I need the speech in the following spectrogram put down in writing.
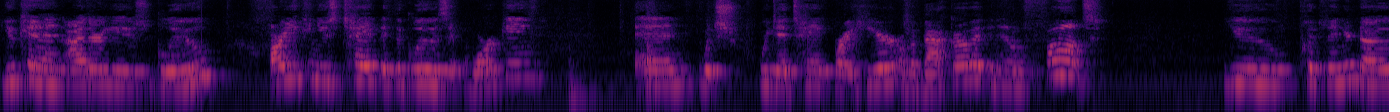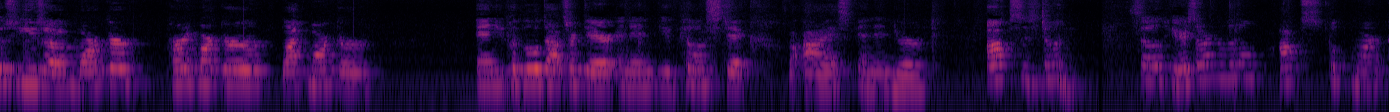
you can either use glue or you can use tape if the glue isn't working. And which we did tape right here on the back of it. And then on the front, you put it in your nose. You use a marker, permanent marker, black marker, and you put little dots right there and then you peel and stick the eyes and then your ox is done. So here's our little ox bookmark.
